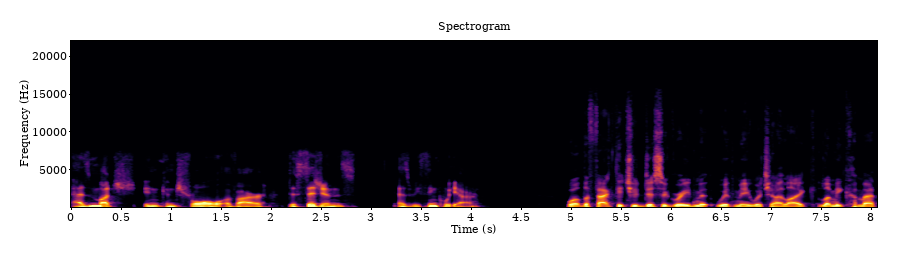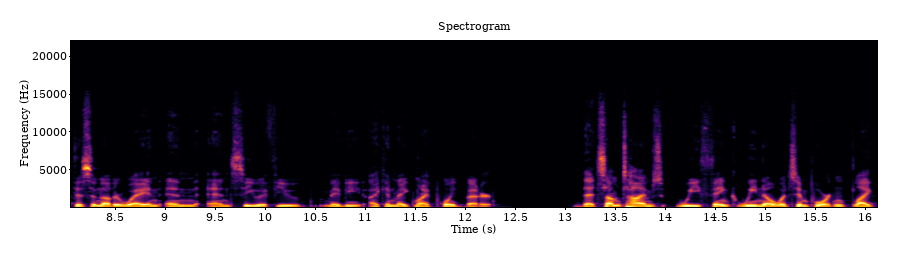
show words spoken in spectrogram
as much in control of our decisions as we think we are. Well, the fact that you disagreed with me, which I like, let me come at this another way and, and, and see if you maybe I can make my point better. That sometimes we think we know what's important, like,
